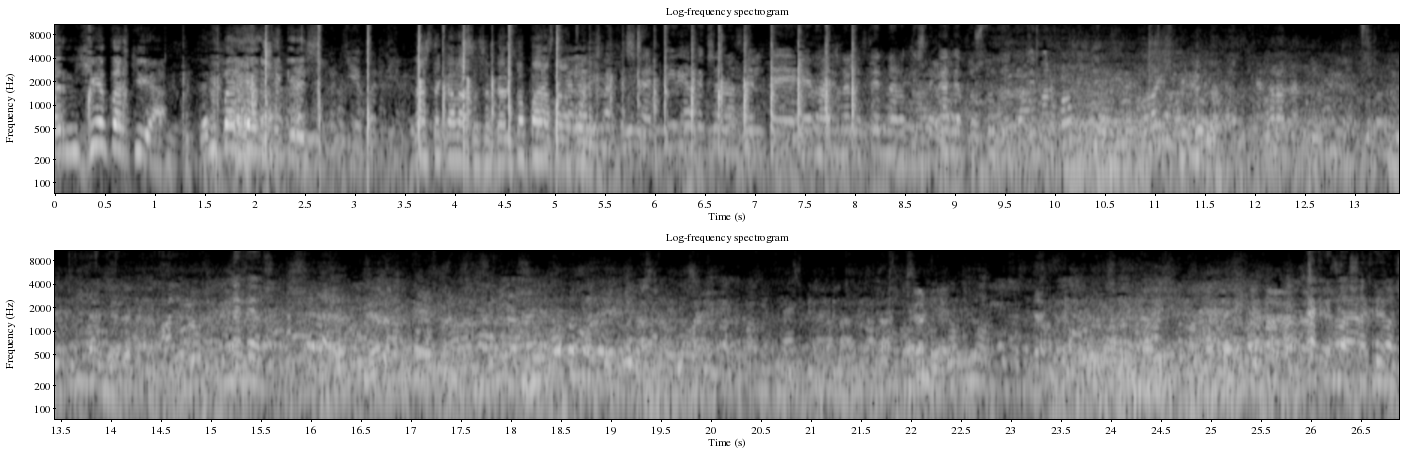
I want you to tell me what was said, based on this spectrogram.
πως είναι σαρνική επαρκεία. Δεν υπάρχει άλλη σύγκριση. Εκεί επαρκεί. Να είστε καλά, σας ευχαριστώ πάρα πάρα Καλά, πολύ. Δήμαρχε, συγχαρητήρια. Δεν ξέρω αν θέλετε, ε, Μαρίνα Λευτέρη, να ρωτήσετε κάτι από το στούντιο του Δήμαρχο. Криваш, на криваш.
